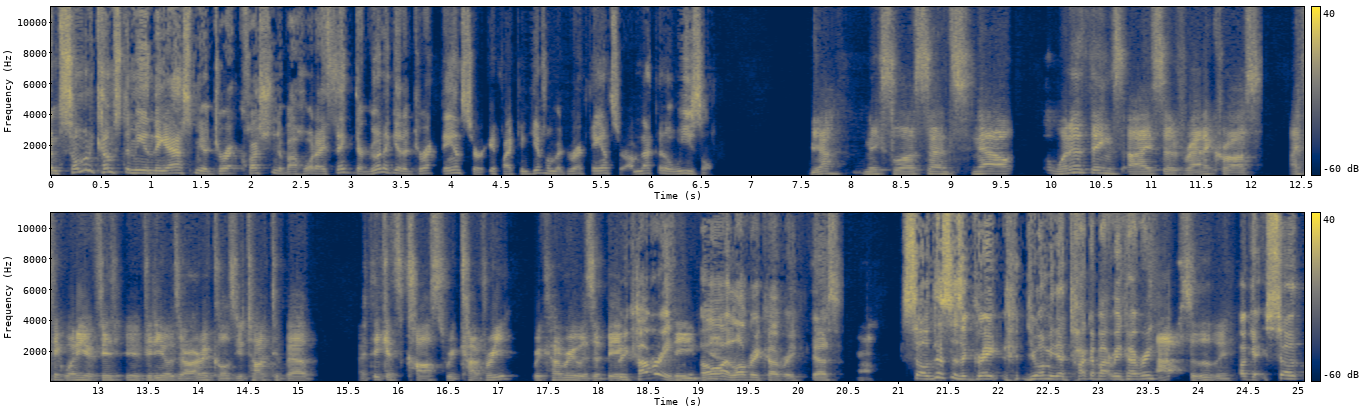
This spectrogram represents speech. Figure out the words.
when someone comes to me and they ask me a direct question about what I think, they're going to get a direct answer if I can give them a direct answer. I'm not going to weasel. Yeah, makes a lot of sense. Now, one of the things I sort of ran across, I think one of your vi- videos or articles, you talked about, I think it's cost recovery. Recovery was a big recovery. Theme. Oh, yeah. I love recovery. Yes. Yeah. So this is a great. Do you want me to talk about recovery? Absolutely. Okay. So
